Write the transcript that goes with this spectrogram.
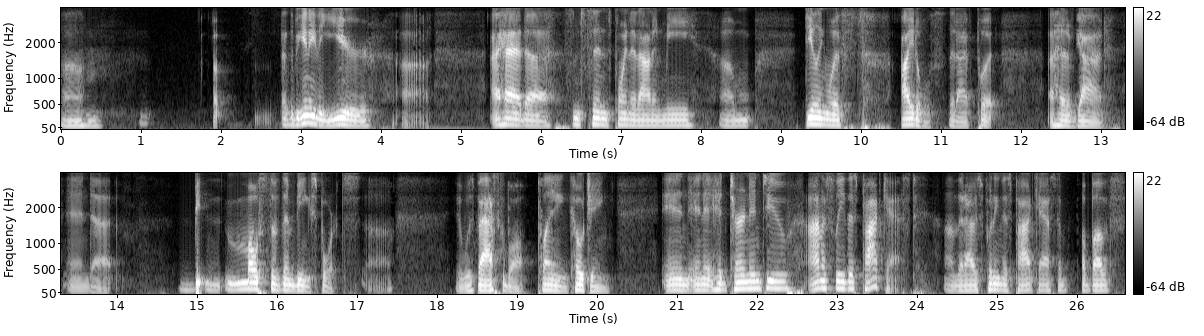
Um, uh, at the beginning of the year, uh, I had uh, some sins pointed out in me, um, dealing with idols that I've put ahead of God, and uh, be, most of them being sports. Uh, it was basketball, playing, coaching, and and it had turned into honestly this podcast um, that I was putting this podcast ab- above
